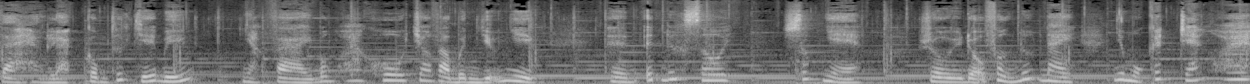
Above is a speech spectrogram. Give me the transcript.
và hàng loạt công thức chế biến. Nhặt vài bông hoa khô cho vào bình giữ nhiệt, thêm ít nước sôi, sốc nhẹ, rồi đổ phần nước này như một cách tráng hoa,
